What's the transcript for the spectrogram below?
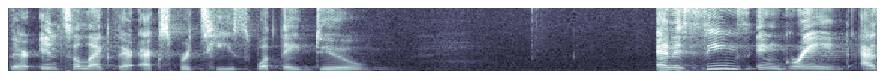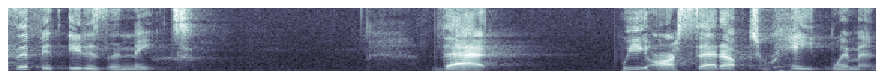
their intellect, their expertise, what they do. And it seems ingrained as if it, it is innate that we are set up to hate women.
